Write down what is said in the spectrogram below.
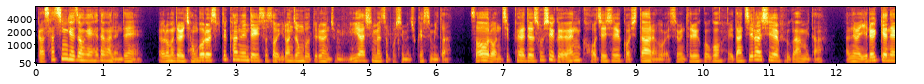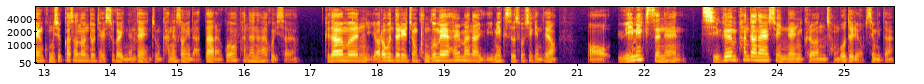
그러니까 사칭 계정에 해당하는데 여러분들 정보를 습득하는 데 있어서 이런 정보들은 좀 유의하시면서 보시면 좋겠습니다. 그래서 런치패드 소식은 거짓일 것이다 라고 말씀을 드릴 거고 일단 찌라시에 불과합니다. 아니면 이럴 게는 공식화 선언도 될 수가 있는데 좀 가능성이 낮다라고 판단을 하고 있어요. 그 다음은 여러분들이 좀 궁금해할 만한 위믹스 소식인데요. 어, 위믹스는 지금 판단할 수 있는 그런 정보들이 없습니다.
